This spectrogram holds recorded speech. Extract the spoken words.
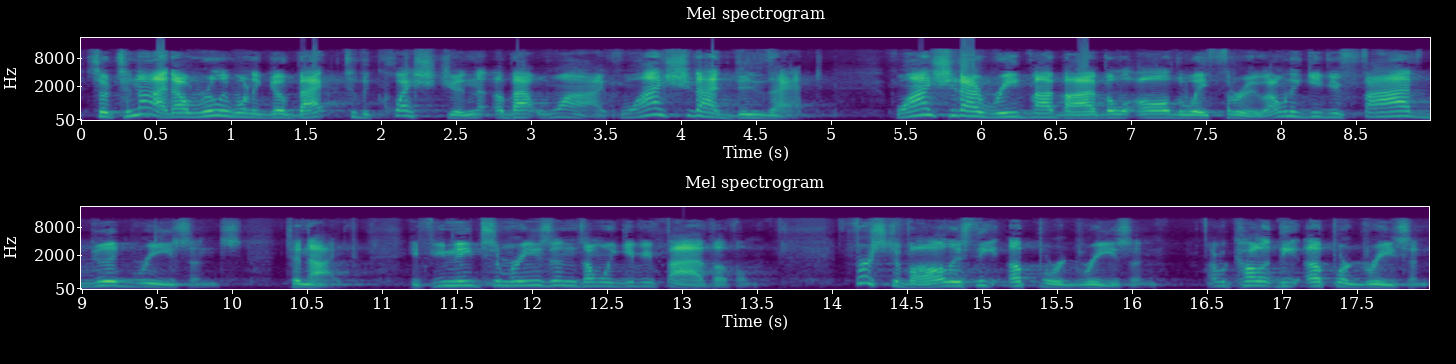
So tonight, I really want to go back to the question about why. Why should I do that? Why should I read my Bible all the way through? I want to give you five good reasons tonight. If you need some reasons, I'm going to give you five of them. First of all, is the upward reason. I would call it the upward reason.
